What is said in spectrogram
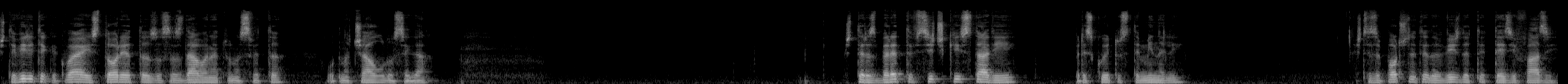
ще видите каква е историята за създаването на света от начало до сега. Ще разберете всички стадии, през които сте минали. Ще започнете да виждате тези фази.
